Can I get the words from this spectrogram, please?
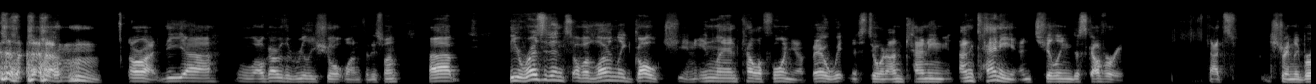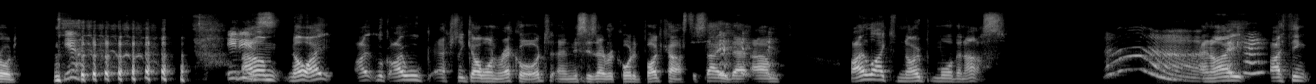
right. All right. The uh, well, I'll go with a really short one for this one. Uh, the residents of a lonely gulch in inland California bear witness to an uncanny, uncanny and chilling discovery. That's extremely broad. Yeah, it is. Um, no, I, I look. I will actually go on record, and this is a recorded podcast to say that um, I liked Nope more than Us, Ah, and I, okay. I think,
